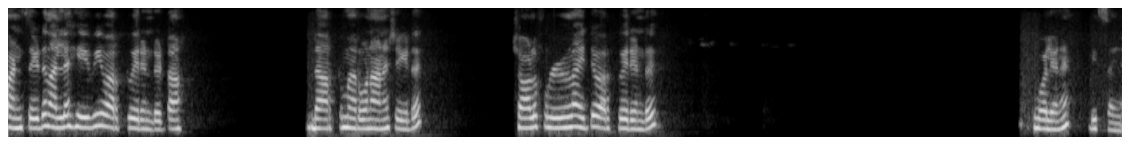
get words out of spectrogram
വൺ സൈഡ് നല്ല ഹെവി വർക്ക് വരുന്നുണ്ട് കേട്ടോ ഡാർക്ക് മെറൂൺ ആണ് ഷെയ്ഡ് ഷോൾ ഫുള്ളായിട്ട് വർക്ക് വരുന്നുണ്ട്. ഇതുപോലെയാണ് ഡിസൈൻ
